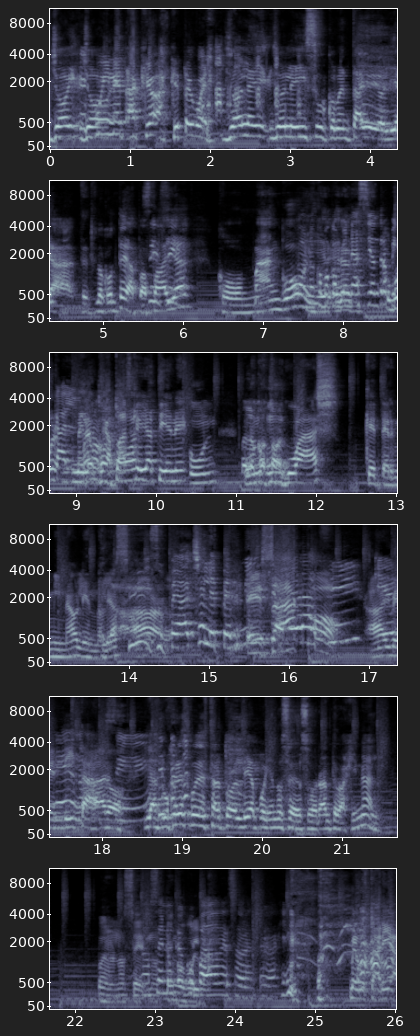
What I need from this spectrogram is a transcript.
yo, yo, Gwyneth, ¿a qué, a qué te huele? yo, leí, yo leí su comentario y olía, te lo conté, a papaya con mango. Bueno, y como era combinación como tropical. melocotón. Bueno, capaz que ella tiene un, un, wash que termina oliéndole así. Y su pH le permite. Exacto. ahora sí. Ay, bendita. Claro, Sí. las mujeres pueden estar todo el día poniéndose desodorante vaginal. Bueno, no sé. No No, sé, nunca he vulva. ocupado desodorante vaginal. Me gustaría,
